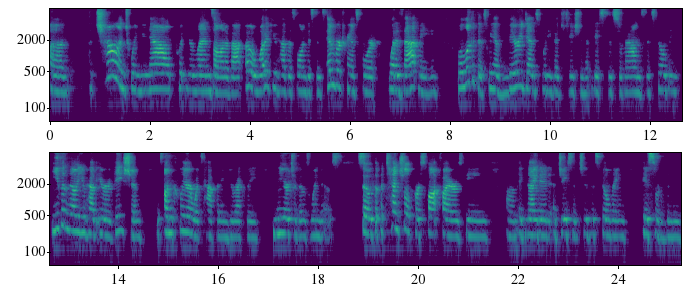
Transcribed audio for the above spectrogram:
Um, the challenge when you now put your lens on about, oh, what if you have this long distance ember transport? What does that mean? Well, look at this. We have very dense woody vegetation that basically surrounds this building. Even though you have irrigation, it's unclear what's happening directly near to those windows. So the potential for spot fires being um, ignited adjacent to this building is sort of the new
